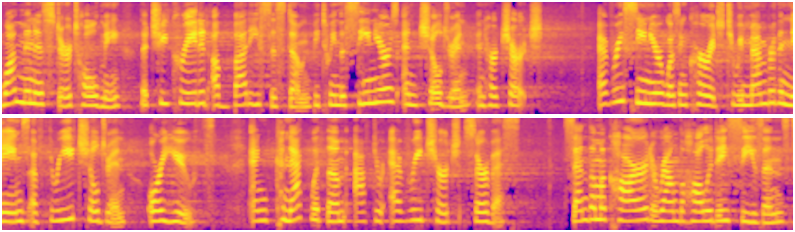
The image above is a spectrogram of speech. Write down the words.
One minister told me that she created a buddy system between the seniors and children in her church. Every senior was encouraged to remember the names of three children or youths and connect with them after every church service. Send them a card around the holiday seasons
